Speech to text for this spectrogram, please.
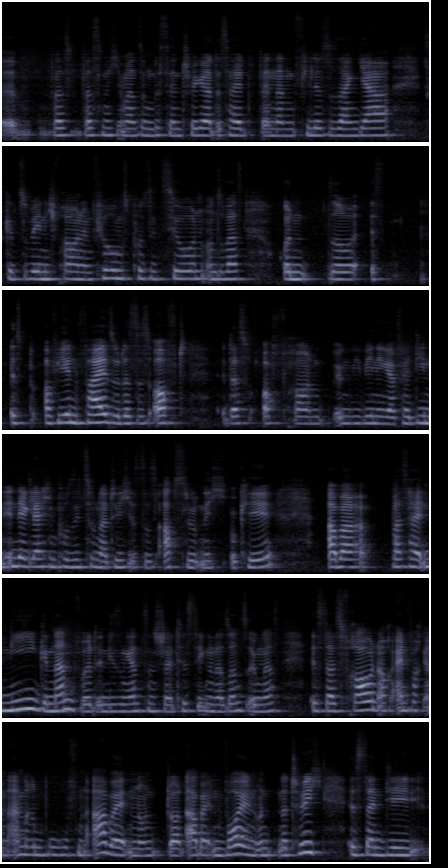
äh, was, was mich immer so ein bisschen triggert, ist halt, wenn dann viele so sagen, ja, es gibt so wenig Frauen in Führungspositionen und sowas. Und so, es ist auf jeden Fall so, dass es oft, dass oft Frauen irgendwie weniger verdienen in der gleichen Position. Natürlich ist das absolut nicht okay. Aber was halt nie genannt wird in diesen ganzen Statistiken oder sonst irgendwas, ist, dass Frauen auch einfach in anderen Berufen arbeiten und dort arbeiten wollen. Und natürlich ist dann die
